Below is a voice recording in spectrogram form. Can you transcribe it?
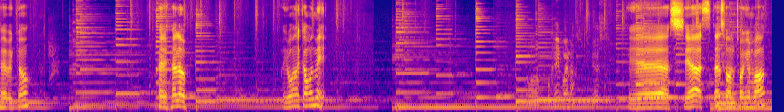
There we go. Hey, hello. You wanna come with me? Oh, okay, why not? Yes. Yes, yes, that's what I'm talking about.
